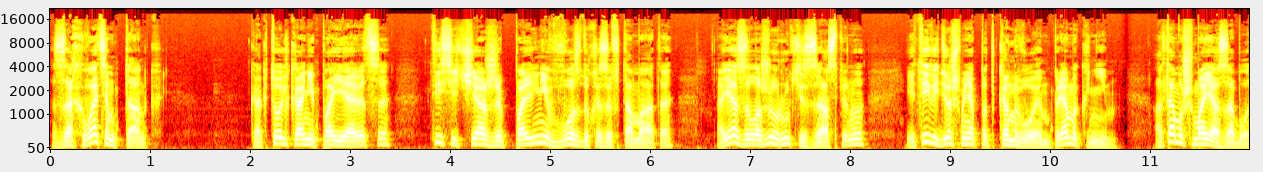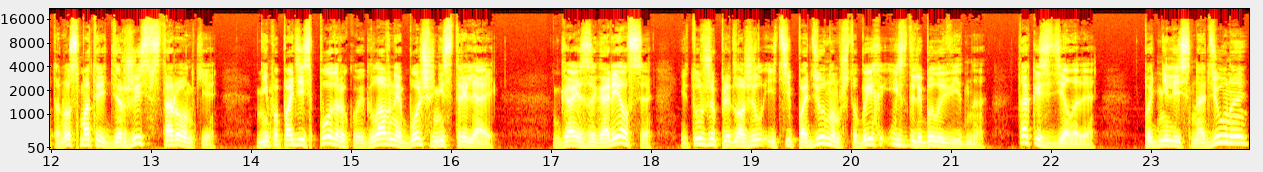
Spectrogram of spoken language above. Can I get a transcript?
Захватим танк. Как только они появятся, ты сейчас же пальни в воздух из автомата, а я заложу руки за спину, и ты ведешь меня под конвоем, прямо к ним. А там уж моя забота. Но смотри, держись в сторонке, не попадись под руку и, главное, больше не стреляй». Гай загорелся и тут же предложил идти по дюнам, чтобы их издали было видно. Так и сделали. Поднялись на дюны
